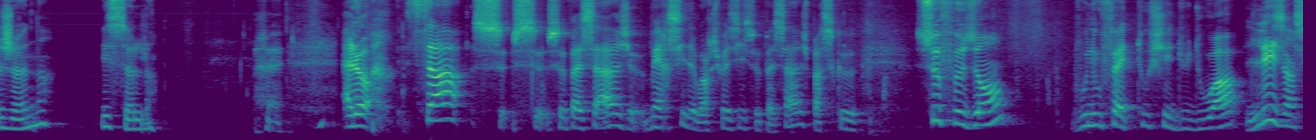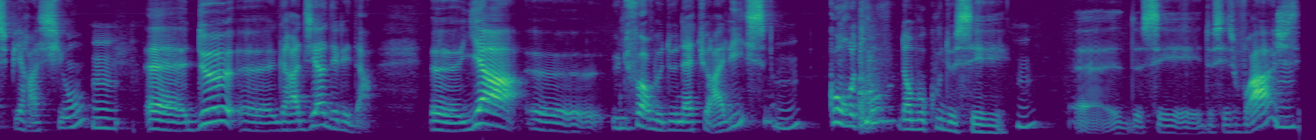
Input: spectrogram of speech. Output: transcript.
jeune, et seul. Alors, ça, ce, passage, merci d'avoir choisi ce passage parce que ce faisant, vous nous faites toucher du doigt les inspirations mm. euh, de euh, Grazia Deleda. Euh, il y a une forme de naturalisme mm. Qu'on retrouve dans beaucoup de ces, mm. de ces, de ces ouvrages.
